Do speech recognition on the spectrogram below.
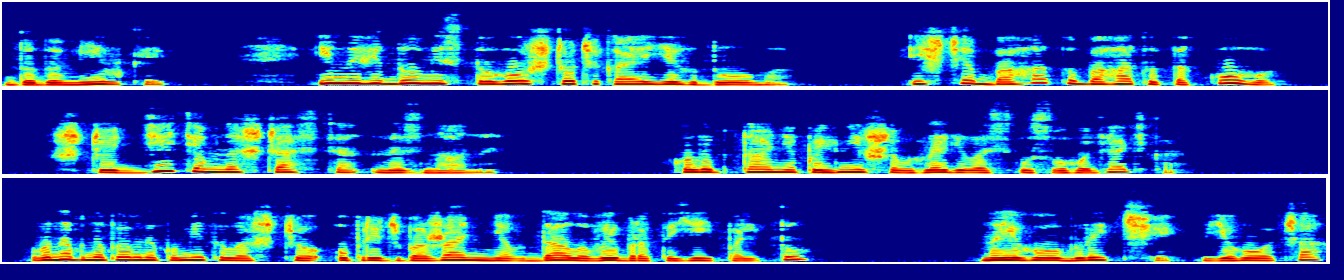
до домівки, і невідомість того, що чекає їх дома, і ще багато-багато такого, що дітям, на щастя, не знане. Коли б Таня пильніше вгледілась у свого дядька, вона б напевне помітила, що, опріч бажання вдало вибрати їй пальто, на його обличчі, в його очах,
